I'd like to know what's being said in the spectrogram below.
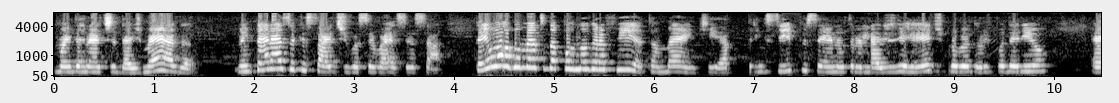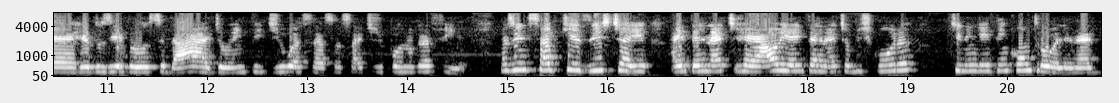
uma internet de 10 mega, não interessa que sites você vai acessar. Tem um argumento da pornografia também, que a princípio, sem a neutralidade de rede, os provedores poderiam é, reduzir a velocidade ou impedir o acesso a sites de pornografia. A gente sabe que existe aí a internet real e a internet obscura que ninguém tem controle, né?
